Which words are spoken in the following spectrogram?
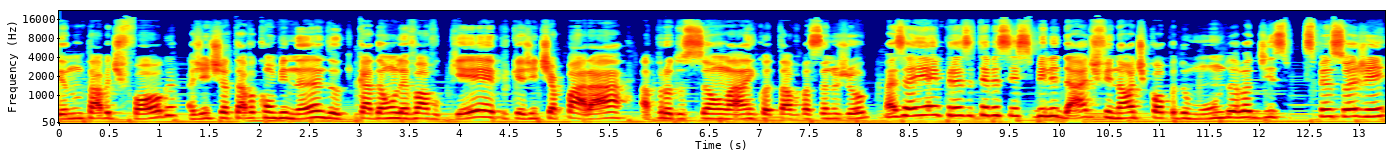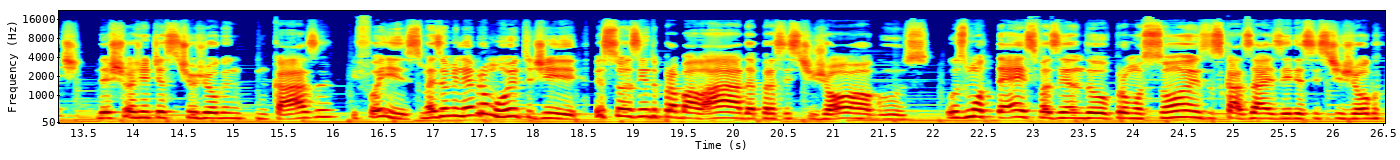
eu não tava de folga. A gente já tava combinando que cada um levava o quê, porque a gente ia parar a produção lá enquanto tava passando o jogo. Mas aí a empresa teve a sensibilidade final de Copa do Mundo, ela dispensou a gente, deixou a gente assistir o jogo em, em casa e foi isso. Mas eu me lembro muito de pessoas indo pra balada para assistir jogos, os motéis fazendo promoções, os casais irem assistir jogo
